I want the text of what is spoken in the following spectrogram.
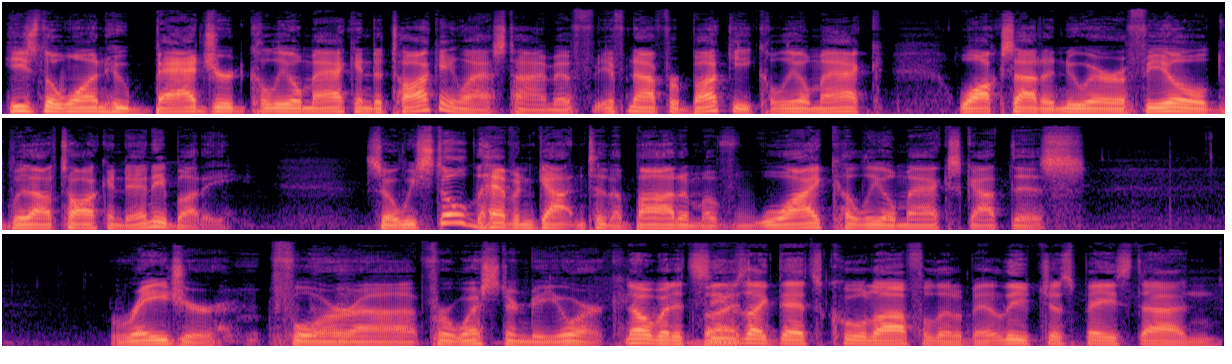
He's the one who badgered Khalil Mack into talking last time. If if not for Bucky, Khalil Mack walks out of New Era Field without talking to anybody. So we still haven't gotten to the bottom of why Khalil Mack's got this rager for uh, for Western New York. No, but it seems like that's cooled off a little bit, at least just based on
